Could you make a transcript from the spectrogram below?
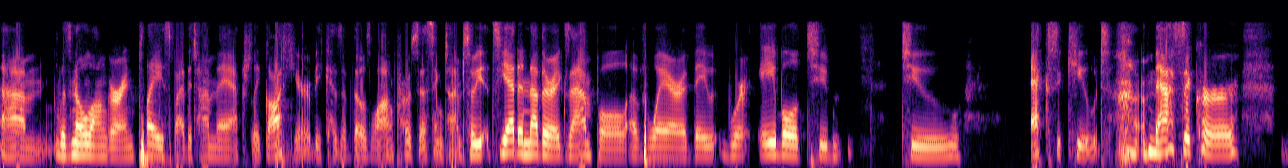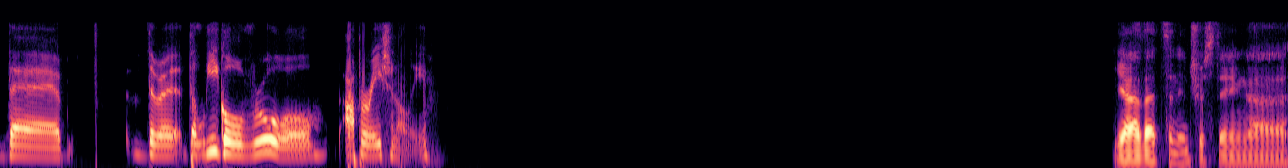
um, was no longer in place by the time they actually got here because of those long processing times. So it's yet another example of where they were able to to execute massacre the the the legal rule operationally. Yeah, that's an interesting uh,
